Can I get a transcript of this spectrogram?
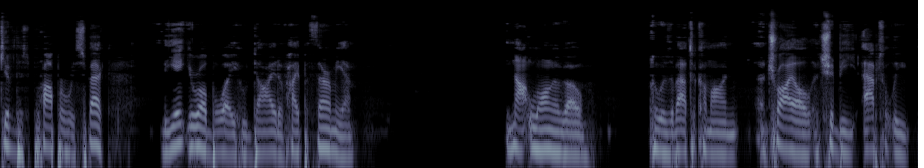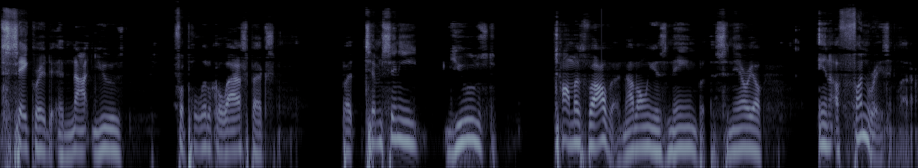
give this proper respect. The eight year old boy who died of hypothermia not long ago, who was about to come on a trial, it should be absolutely sacred and not used for political aspects. But Tim Sini used Thomas Valva, not only his name, but the scenario, in a fundraising letter,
